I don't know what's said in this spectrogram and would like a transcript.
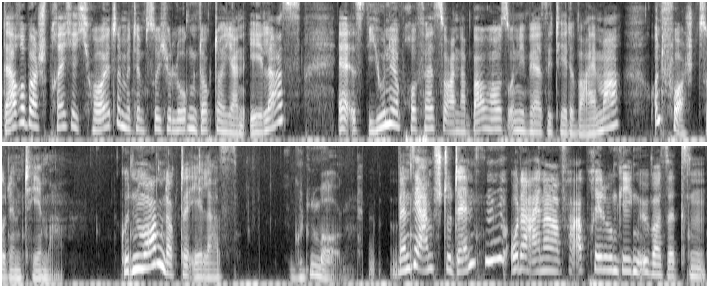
Darüber spreche ich heute mit dem Psychologen Dr. Jan Ehlers. Er ist Juniorprofessor an der Bauhaus-Universität Weimar und forscht zu dem Thema. Guten Morgen, Dr. Ehlers. Guten Morgen. Wenn Sie einem Studenten oder einer Verabredung gegenüber sitzen,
